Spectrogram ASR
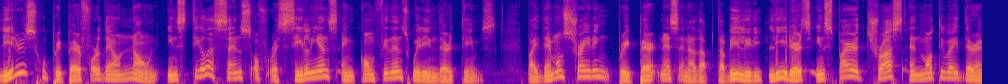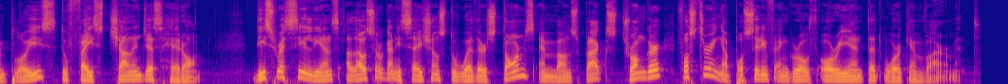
Leaders who prepare for the unknown instill a sense of resilience and confidence within their teams. By demonstrating preparedness and adaptability, leaders inspire trust and motivate their employees to face challenges head on. This resilience allows organizations to weather storms and bounce back stronger, fostering a positive and growth oriented work environment.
